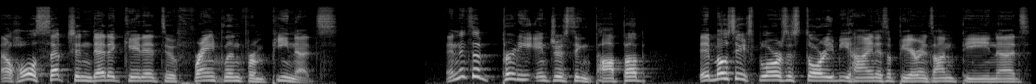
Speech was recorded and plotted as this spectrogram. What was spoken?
a whole section dedicated to Franklin from Peanuts. And it's a pretty interesting pop up. It mostly explores the story behind his appearance on Peanuts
